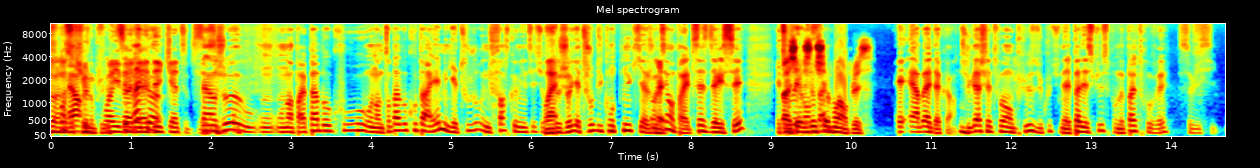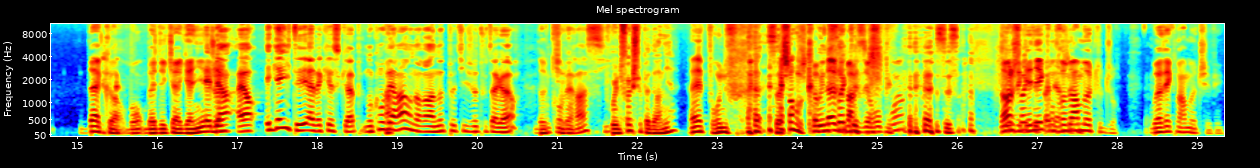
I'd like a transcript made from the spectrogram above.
C'est un jeu où on- n'en parle pas beaucoup, on n'entend pas beaucoup parler, mais il y a toujours une forte communauté sur Ouais. ce jeu. Il y a toujours du contenu qui est ajouté. Ouais. On parlait de 16 DLC. Bah, J'ai le jeu chez moi en plus. Et, ah bah d'accord, tu l'as chez toi en plus, du coup tu n'avais pas d'excuse pour ne pas le trouver, celui-ci. D'accord. Bon, bah DK a gagné. Eh bien, alors, égalité avec les Cup. Donc on Ah. verra, on aura un autre petit jeu tout à l'heure. Donc on verra si. Pour une fois que je suis pas dernier, ouais, pour une fois. ça change. Comme une là, fois je que- marque zéro point. c'est ça. Non, j'ai gagné contre. Marmotte l'autre jour. Ou avec Marmotte, je sais plus.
